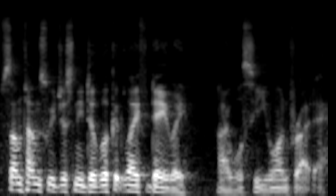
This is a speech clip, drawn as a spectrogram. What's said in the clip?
sometimes we just need to look at life daily. I will see you on Friday.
